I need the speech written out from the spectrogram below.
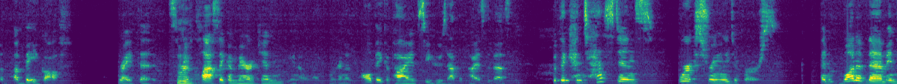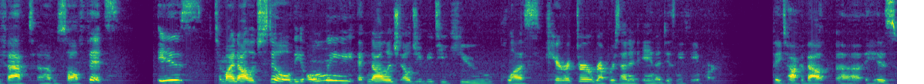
a, a bake-off, right? The sort of classic American, you know, like we're gonna all bake a pie and see whose apple pie is the best. But the contestants were extremely diverse. And one of them, in fact, um, Saul Fitz, is, to my knowledge, still the only acknowledged LGBTQ plus character represented in a Disney theme park. They talk about uh, his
